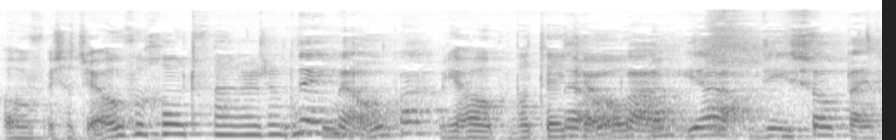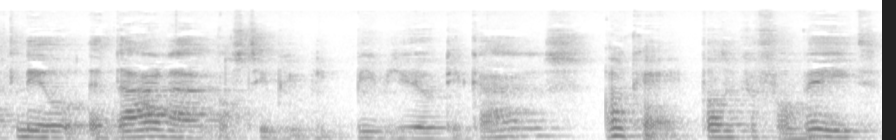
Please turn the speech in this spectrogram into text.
over, is dat je overgrootvader dan? Nee, mijn opa. Je opa, wat deed Mijn jouw opa, opa? ja, die zat bij het kneel. En daarna was hij bibli- bibliothecaris. Oké. Wat ik ervan weet.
